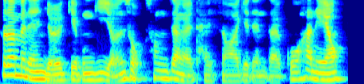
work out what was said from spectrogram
그러면은 10개 분기 연속 성장을 달성하게 된다고 하네요.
